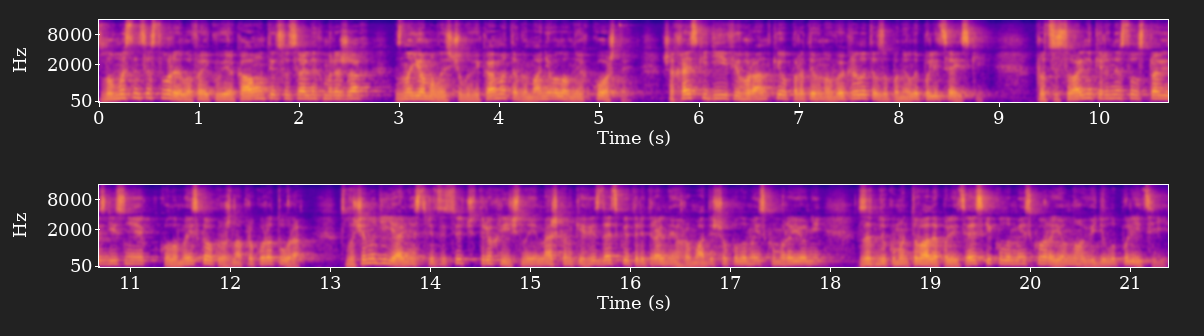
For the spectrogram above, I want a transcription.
Зловмисниця створила фейкові акаунти в соціальних мережах, знайомилась з чоловіками та виманювала в них кошти. Шахрайські дії фігурантки оперативно викрили та зупинили поліцейські. Процесуальне керівництво у справі здійснює Коломийська окружна прокуратура. Злочинну діяльність 34-річної мешканки Гвіздецької територіальної громади, що в Коломийському районі, задокументували поліцейські Коломийського районного відділу поліції.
